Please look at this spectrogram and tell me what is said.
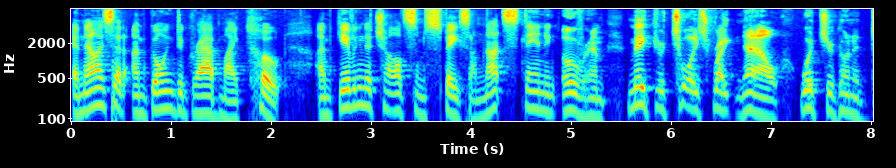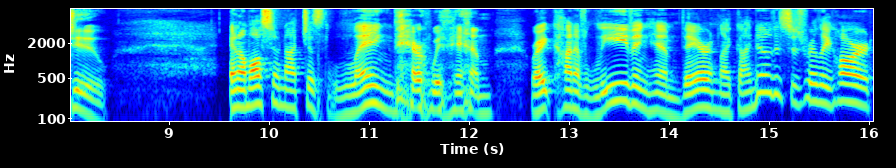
And now I said, I'm going to grab my coat. I'm giving the child some space. I'm not standing over him. Make your choice right now what you're going to do. And I'm also not just laying there with him, right? Kind of leaving him there and like, I know this is really hard.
